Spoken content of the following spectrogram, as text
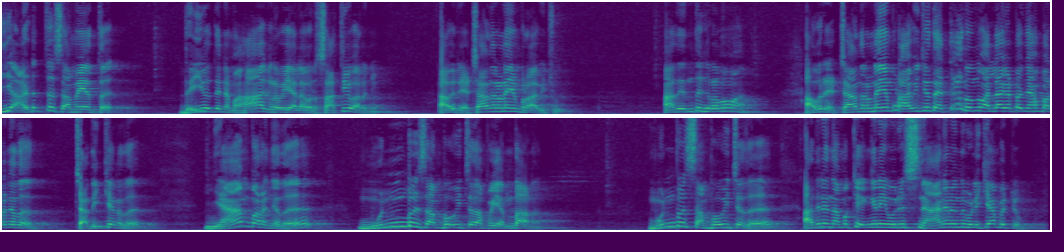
ഈ അടുത്ത സമയത്ത് ദൈവത്തിന്റെ മഹാകൃപയാൽ അവർ സത്യം അറിഞ്ഞു. അവർ രക്ഷാനിർണയം പ്രാപിച്ചു. അതെന്ത് ക്രമമാ? അവർ രക്ഷാനിർണയം പ്രാപിച്ചത് തെറ്റാന്നൊന്നും അല്ല കേട്ടോ ഞാൻ പറഞ്ഞത്. ചതിക്കരുത്. ഞാൻ പറഞ്ഞത് മുൻപ് സംഭവിച്ചത് അപ്പൊ എന്താണ്? മുൻപ് സംഭവിച്ചത് അതിനെ നമുക്ക് എങ്ങനെ ഒരു സ്നാനം എന്ന് വിളിക്കാൻ പറ്റും?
